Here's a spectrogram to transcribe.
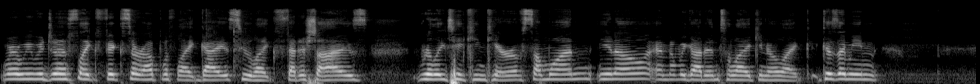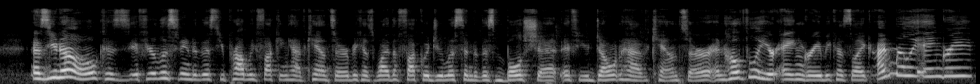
where we would just like fix her up with like guys who like fetishize really taking care of someone, you know? And then we got into like, you know, like, because I mean, as you know, because if you're listening to this, you probably fucking have cancer, because why the fuck would you listen to this bullshit if you don't have cancer? And hopefully you're angry because, like, I'm really angry.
